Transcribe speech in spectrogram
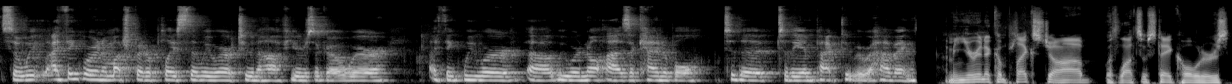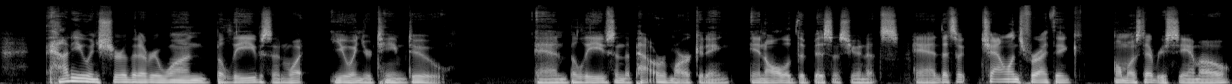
So we, I think we're in a much better place than we were two and a half years ago, where I think we were uh, we were not as accountable to the to the impact that we were having. I mean, you're in a complex job with lots of stakeholders. How do you ensure that everyone believes in what you and your team do and believes in the power of marketing in all of the business units. And that's a challenge for, I think, almost every CMO.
